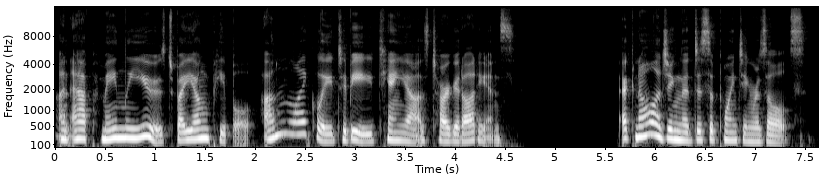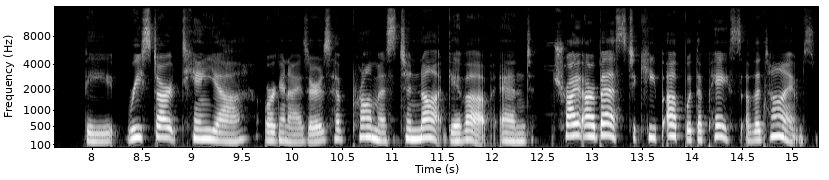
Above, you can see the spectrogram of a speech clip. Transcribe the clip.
an app mainly used by young people, unlikely to be Tianya's target audience. Acknowledging the disappointing results, the Restart Tianya organizers have promised to not give up and try our best to keep up with the pace of the times.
